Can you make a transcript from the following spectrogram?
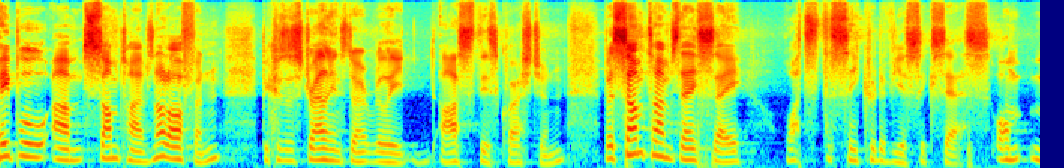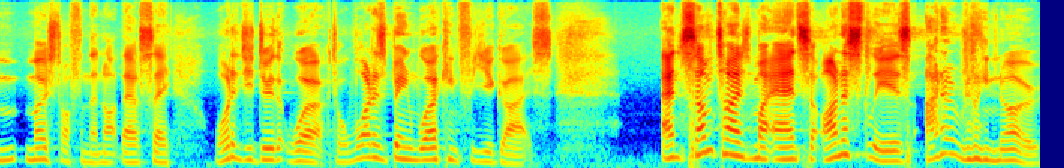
People um, sometimes, not often, because Australians don't really ask this question, but sometimes they say, What's the secret of your success? Or m- most often than not, they'll say, What did you do that worked? Or what has been working for you guys? And sometimes my answer, honestly, is I don't really know.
